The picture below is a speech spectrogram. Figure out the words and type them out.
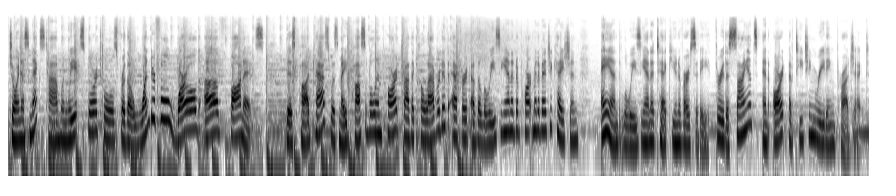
Join us next time when we explore tools for the wonderful world of phonics. This podcast was made possible in part by the collaborative effort of the Louisiana Department of Education and Louisiana Tech University through the Science and Art of Teaching Reading project.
